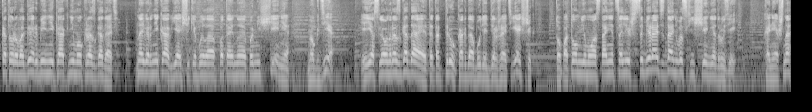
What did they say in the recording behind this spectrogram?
которого Герби никак не мог разгадать. Наверняка в ящике было потайное помещение, но где? И если он разгадает этот трюк, когда будет держать ящик, то потом ему останется лишь собирать дань восхищения друзей. Конечно,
